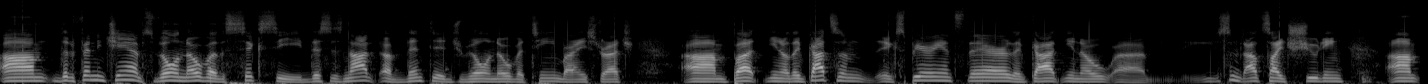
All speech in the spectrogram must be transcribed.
Um, the defending champs, Villanova, the sixth seed. This is not a vintage Villanova team by any stretch. Um, but you know they've got some experience there. They've got you know uh, some outside shooting. Um,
